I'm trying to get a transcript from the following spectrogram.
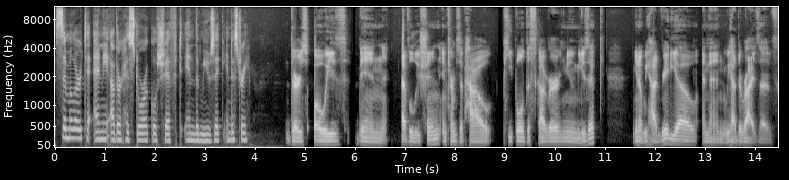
similar to any other historical shift in the music industry? There's always been evolution in terms of how people discover new music. You know, we had radio and then we had the rise of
